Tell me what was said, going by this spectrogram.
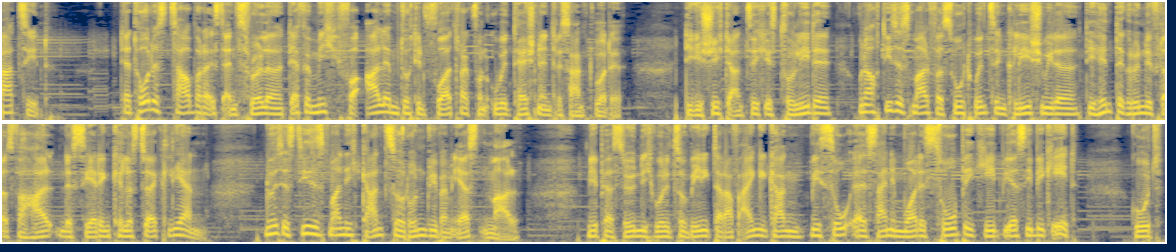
Fazit. Der Todeszauberer ist ein Thriller, der für mich vor allem durch den Vortrag von Uwe Teschner interessant wurde. Die Geschichte an sich ist solide und auch dieses Mal versucht Vincent Cleach wieder, die Hintergründe für das Verhalten des Serienkillers zu erklären. Nur ist es dieses Mal nicht ganz so rund wie beim ersten Mal. Mir persönlich wurde zu wenig darauf eingegangen, wieso er seine Morde so begeht, wie er sie begeht. Gut,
